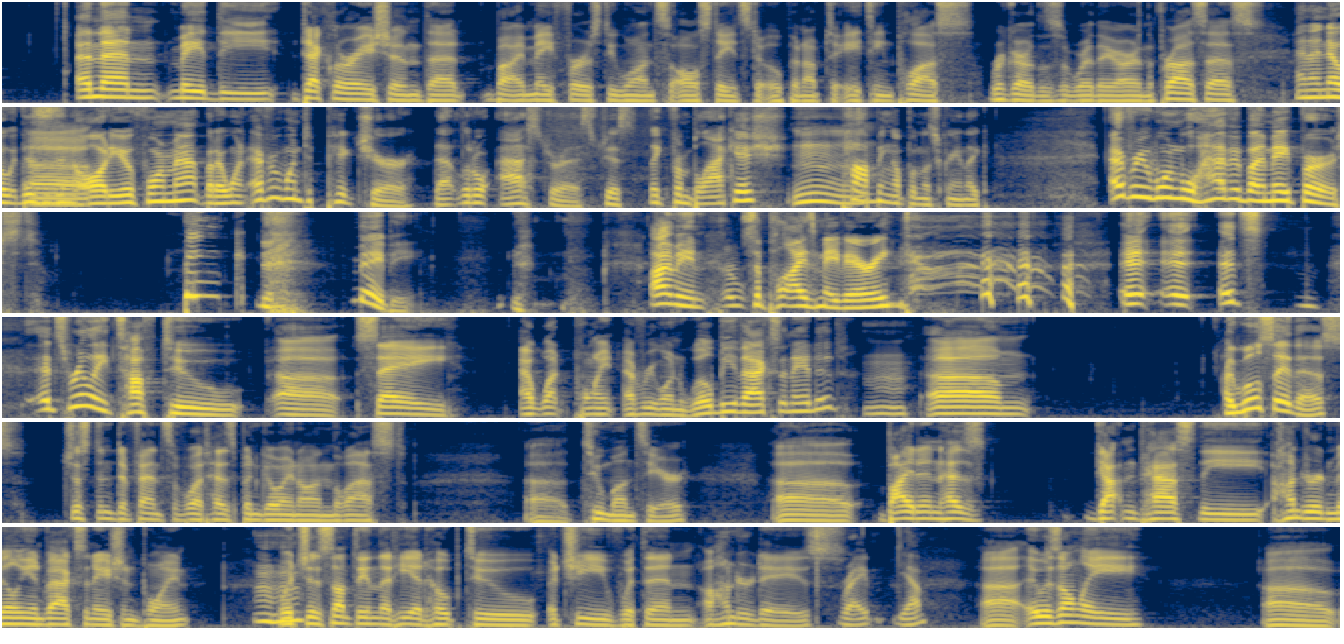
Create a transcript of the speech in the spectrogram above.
and then made the declaration that by May 1st, he wants all states to open up to 18 plus, regardless of where they are in the process. And I know this is an Uh, audio format, but I want everyone to picture that little asterisk, just like from Blackish, Mm. popping up on the screen. Like, everyone will have it by May 1st. Bink! Maybe. I mean, Supplies may vary. it, it it's it's really tough to uh, say at what point everyone will be vaccinated. Um, I will say this, just in defense of what has been going on the last uh, two months here. Uh, Biden has gotten past the 100 million vaccination point, which is something that he had hoped to achieve within 100 days. right. Yeah. Uh, it was only uh,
